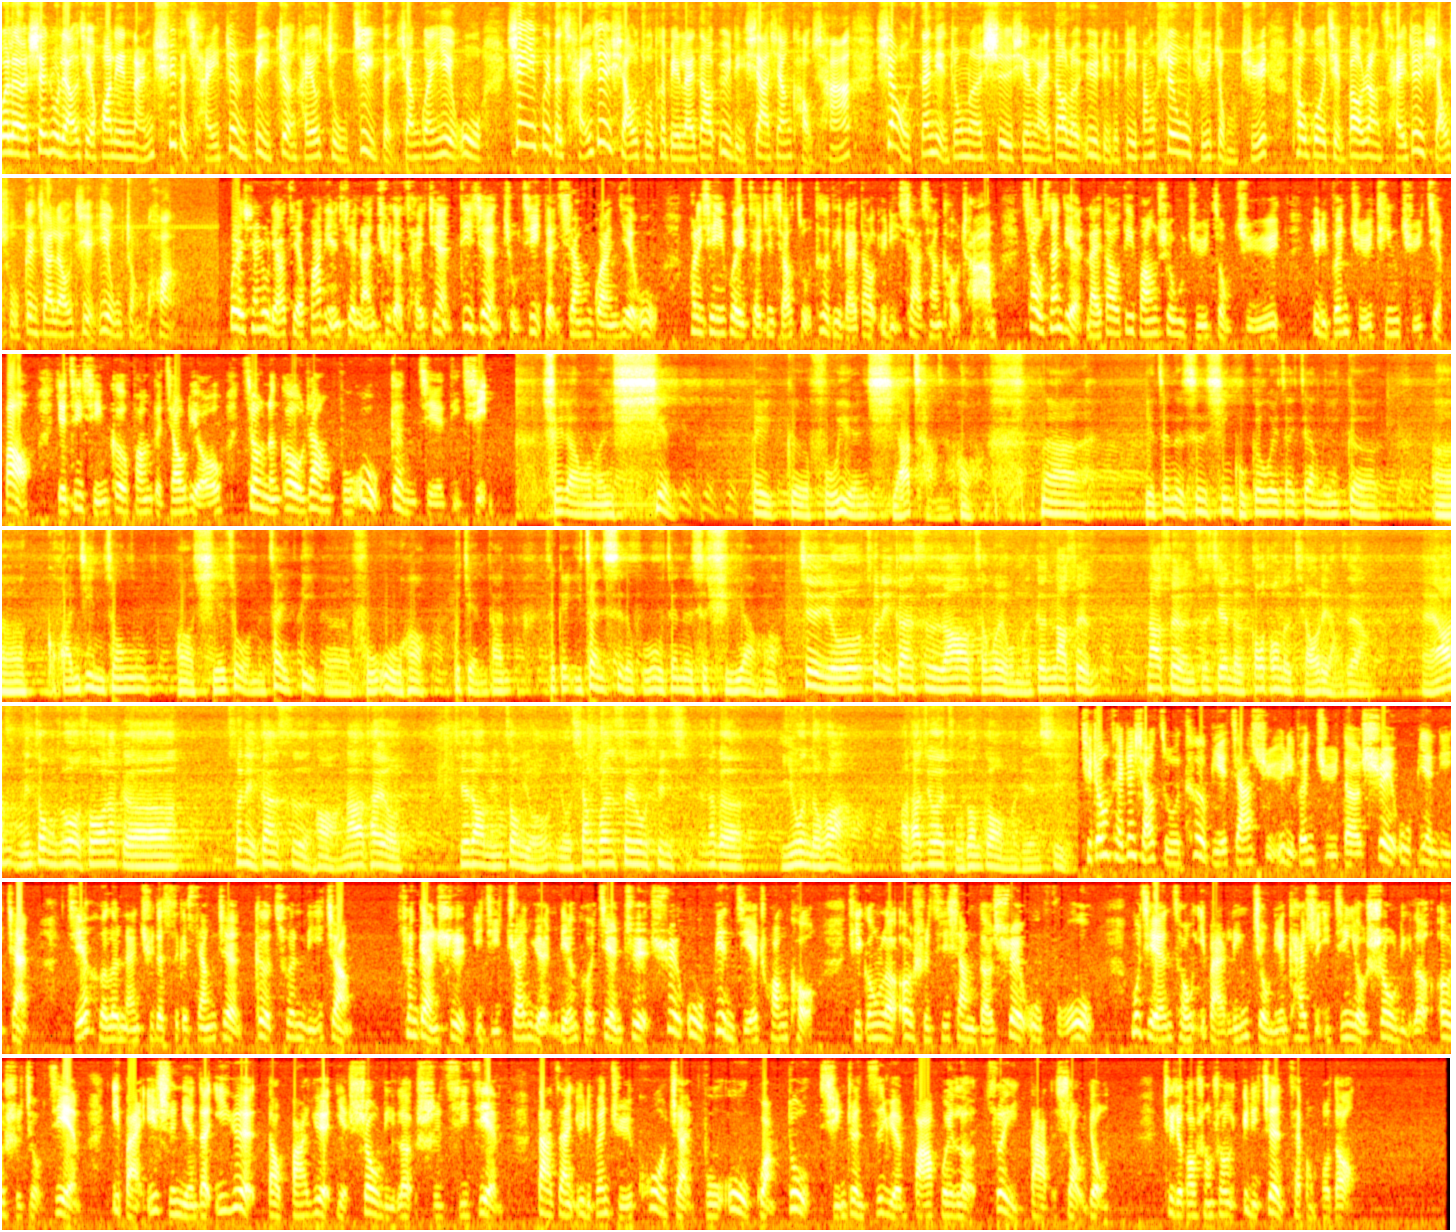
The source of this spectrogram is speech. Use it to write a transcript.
为了深入了解花莲南区的财政、地震还有主计等相关业务，县议会的财政小组特别来到玉里下乡考察。下午三点钟呢，是先来到了玉里的地方税务局总局，透过简报让财政小组更加了解业务状况。为了深入了解花莲县南区的财政、地震、主计等相关业务，花莲县议会财政小组特地来到玉里下乡考察。下午三点来到地方税务局总局玉里分局听取简报，也进行各方的交流，希望能够让服务更接地气。虽然我们县那个幅员狭长哈，那也真的是辛苦各位在这样的一个呃环境中。哦，协助我们在地的服务哈，不简单。这个一站式的服务真的是需要哈。借由村里干事，然后成为我们跟纳税纳税人之间的沟通的桥梁，这样。哎，然后民众如果说那个村里干事哈，然后他有接到民众有有相关税务讯息那个疑问的话，他就会主动跟我们联系。其中财政小组特别嘉许玉里分局的税务便利站。结合了南区的四个乡镇各村里长、村干事以及专员联合建制税务便捷窗口，提供了二十七项的税务服务。目前从一百零九年开始，已经有受理了二十九件；一百一十年的一月到八月，也受理了十七件。大赞玉里分局扩展服务广度，行政资源发挥了最大的效用。记者高双双玉里镇采访报道。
